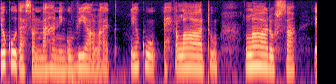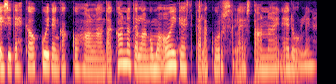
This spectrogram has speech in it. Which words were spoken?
joku tässä on vähän niin kuin vialla, että joku ehkä laadu, laadussa ei sitten ehkä ole kuitenkaan kohdallaan, tai kannatellaanko mä oikeasti tällä kurssilla, josta on näin edullinen.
